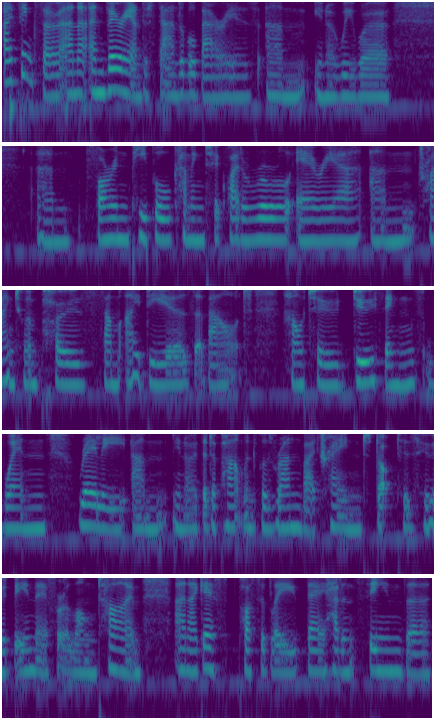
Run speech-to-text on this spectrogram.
I think so, and and very understandable barriers. Um, you know, we were um, foreign people coming to quite a rural area, um, trying to impose some ideas about how to do things when really, um, you know, the department was run by trained doctors who had been there for a long time, and I guess possibly they hadn't seen the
